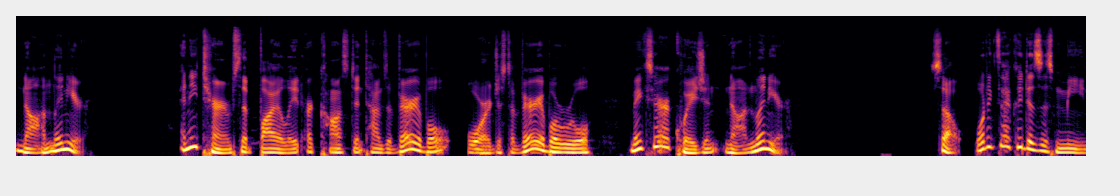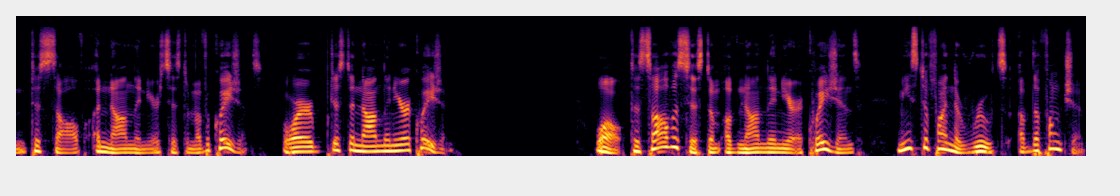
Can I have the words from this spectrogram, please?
nonlinear. Any terms that violate our constant times a variable, or just a variable rule, makes our equation nonlinear. So, what exactly does this mean to solve a nonlinear system of equations, or just a nonlinear equation? Well, to solve a system of nonlinear equations means to find the roots of the function.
